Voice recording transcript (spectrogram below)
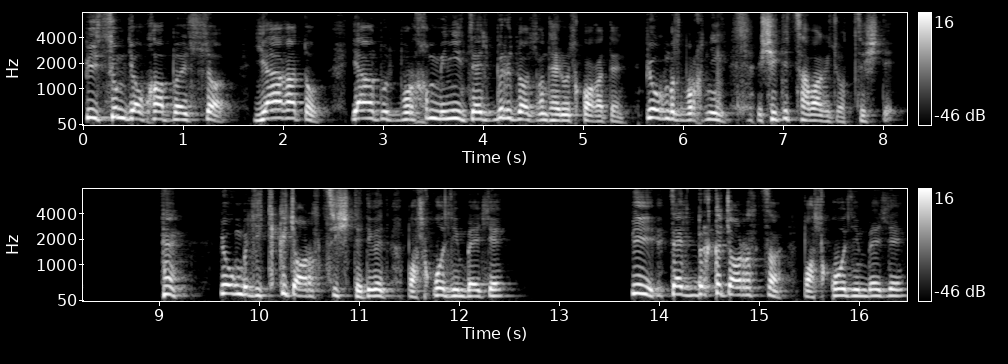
Би сүмд явхаа боллоо. Яагаад вэ? Яагаад бол бурхан миний залбирал болгонд хариулахгүй байгаа даа. Би уг бол бурханыг шидэт цаваа гэж утсан штеп. Би уг бол итгэх гэж оролцсон штеп. Тэгээд болохгүй юм байлээ. Би залбирах гэж оролцсон болохгүй юм байлээ.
